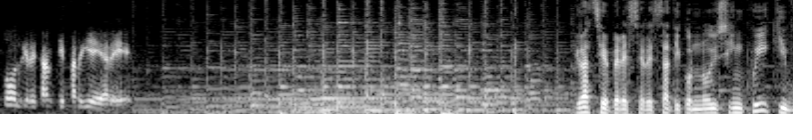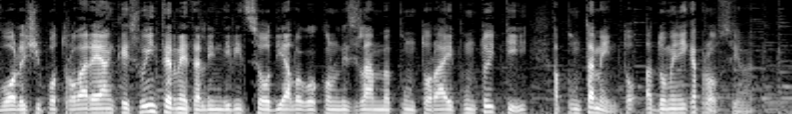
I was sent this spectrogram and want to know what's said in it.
togliere tante barriere. Grazie per essere stati con noi sin qui. Chi vuole ci può trovare anche su internet all'indirizzo dialogoconlislam.rai.it. Appuntamento a domenica prossima.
